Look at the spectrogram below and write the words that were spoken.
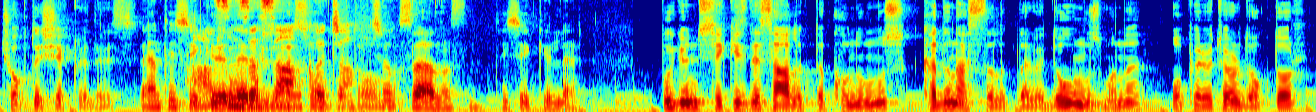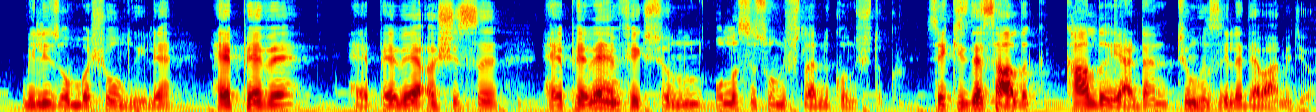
Çok teşekkür ederiz. Ben teşekkür Ağzınıza ederim. Güzel sağlık hocam. oldu. Çok sağ olasın. Teşekkürler. Bugün 8'de Sağlık'ta konuğumuz kadın hastalıkları ve doğum uzmanı operatör doktor Melis Onbaşıoğlu ile HPV, HPV aşısı, HPV enfeksiyonunun olası sonuçlarını konuştuk. 8'de Sağlık kaldığı yerden tüm hızıyla devam ediyor.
